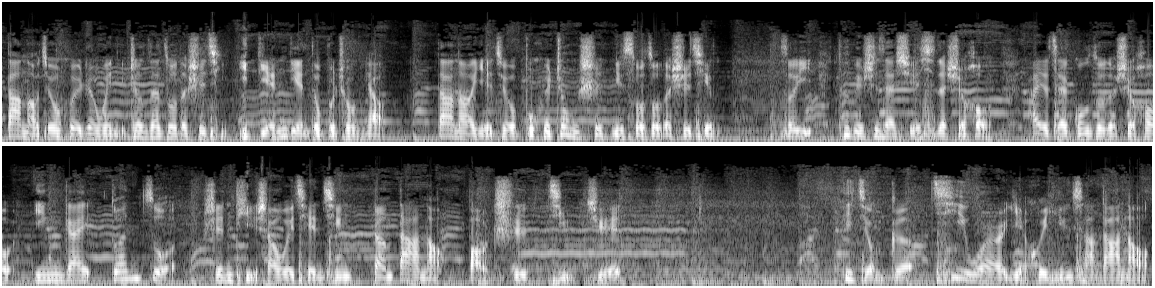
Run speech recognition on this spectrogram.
大脑就会认为你正在做的事情一点点都不重要，大脑也就不会重视你所做的事情。所以，特别是在学习的时候，还有在工作的时候，应该端坐，身体稍微前倾，让大脑保持警觉。第九个，气味儿也会影响大脑，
